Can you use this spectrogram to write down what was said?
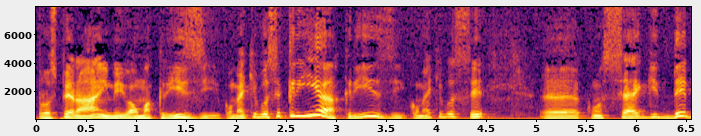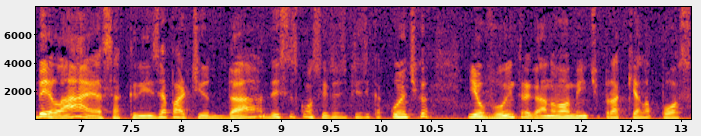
prosperar em meio a uma crise? Como é que você cria a crise? Como é que você é, consegue debelar essa crise a partir da, desses conceitos de física quântica? E eu vou entregar novamente para que ela possa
